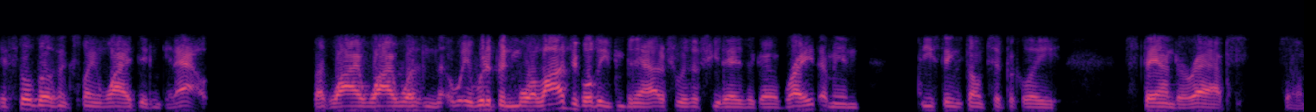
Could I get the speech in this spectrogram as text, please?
it still doesn't explain why it didn't get out. Like why why wasn't it would have been more logical to even been out if it was a few days ago, right? I mean, these things don't typically stay under wraps. So,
